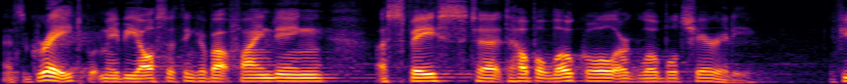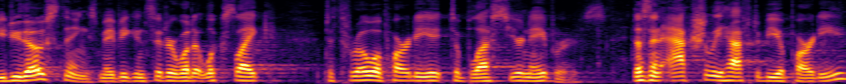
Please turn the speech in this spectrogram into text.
that's great, but maybe also think about finding a space to, to help a local or global charity. If you do those things, maybe consider what it looks like to throw a party to bless your neighbors. It doesn't actually have to be a party.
